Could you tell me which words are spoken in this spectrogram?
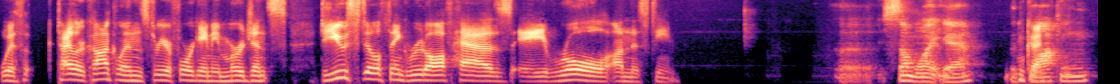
with Tyler Conklin's three or four game emergence. Do you still think Rudolph has a role on this team? Uh, somewhat, yeah. With okay. blocking,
